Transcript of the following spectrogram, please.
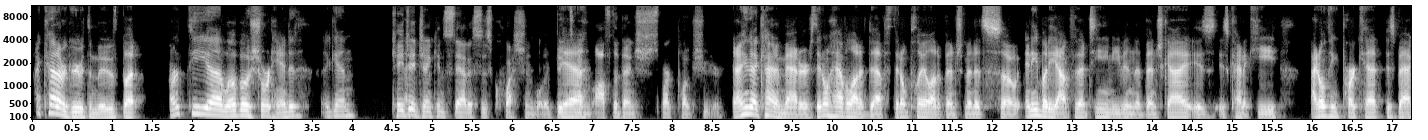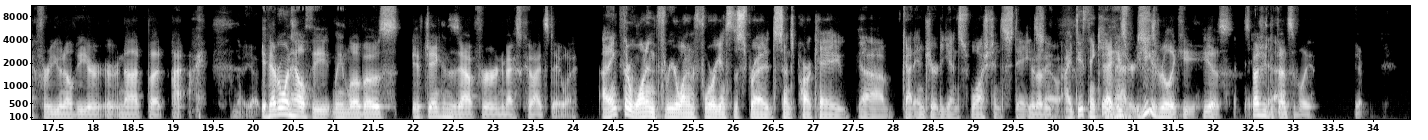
I kind of agree with the move, but aren't the uh, Lobos shorthanded again? KJ Jenkins' status is questionable. They're big Yeah. time off the bench spark plug shooter. And I think that kind of matters. They don't have a lot of depth. They don't play a lot of bench minutes. So anybody out for that team, even the bench guy, is is kind of key. I don't think Parquette is back for UNLV or, or not, but I, I Not if everyone healthy, lean Lobos. If Jenkins is out for New Mexico, I'd stay away. I think they're one and three or one and four against the spread since Parquet uh, got injured against Washington State. UNLV. So I do think he Yeah, he's matters. he's really key. He is, especially Yeah. defensively.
